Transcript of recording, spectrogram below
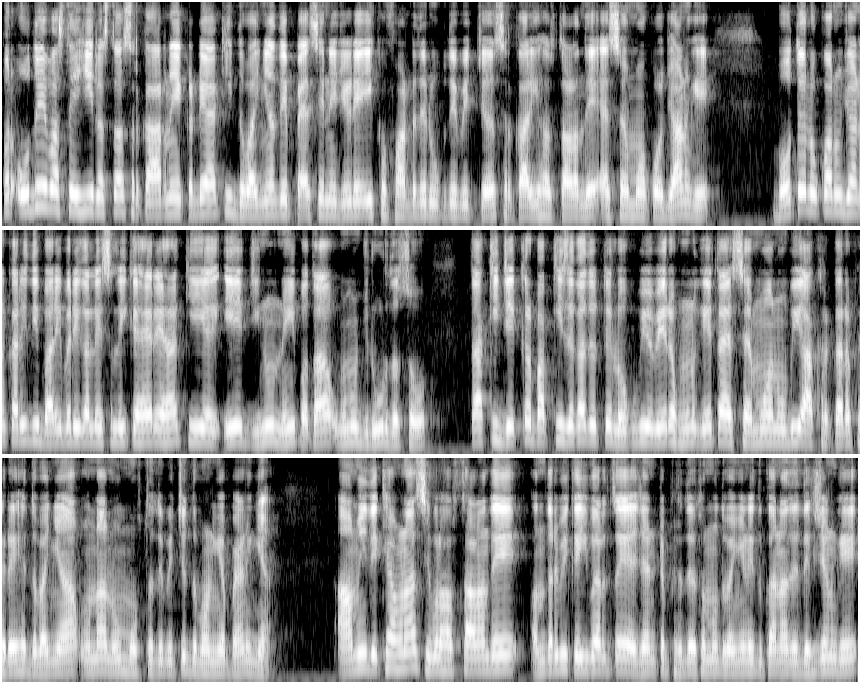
ਪਰ ਉਹਦੇ ਵਾਸਤੇ ਹੀ ਰਸਤਾ ਸਰਕਾਰ ਨੇ ਕੱਢਿਆ ਕਿ ਦਵਾਈਆਂ ਦੇ ਪੈਸੇ ਨੇ ਜਿਹੜੇ ਇੱਕ ਫੰਡ ਦੇ ਰੂਪ ਦੇ ਵਿੱਚ ਸਰਕਾਰੀ ਹਸਪਤਾਲਾਂ ਦੇ ਐਸਐਮਓ ਕੋਲ ਜਾਣਗੇ। ਬਹੁਤੇ ਲੋਕਾਂ ਨੂੰ ਜਾਣਕਾਰੀ ਦੀ ਬਾਰੀ-ਬਾਰੀ ਗੱਲ ਇਸ ਲਈ ਕਹਿ ਰਿਹਾ ਕਿ ਇਹ ਜਿਹਨੂੰ ਨਹੀਂ ਪਤਾ, ਉਹਨੂੰ ਜ਼ਰੂਰ ਦੱਸੋ ਤਾਂ ਕਿ ਜੇਕਰ ਬਾਕੀ ਜਗ੍ਹਾ ਦੇ ਉੱਤੇ ਲੋਕ ਵੀ ਅਵੇਅਰ ਹੋਣਗੇ ਤਾਂ ਐਸਐਮਓ ਨੂੰ ਵੀ ਆਖਰਕਾਰ ਫਿਰ ਇਹ ਦਵਾਈਆਂ ਉਹਨਾਂ ਨੂੰ ਮੁਫਤ ਦੇ ਵਿੱਚ ਦਵਾਉਣੀਆਂ ਪੈਣਗੀਆਂ। ਆਮ ਹੀ ਦੇਖਿਆ ਹੋਣਾ, ਸਿਵਲ ਹਸਪਤਾਲਾਂ ਦੇ ਅੰਦਰ ਵੀ ਕਈ ਵਾਰ ਤੇ ਏਜੰਟ ਫਿਰਦੇ ਤੁਹਾਨੂੰ ਦਵਾਈਆਂ ਦੀ ਦੁਕਾਨਾਂ ਤੇ ਦਿਖ ਜਾਣਗੇ।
